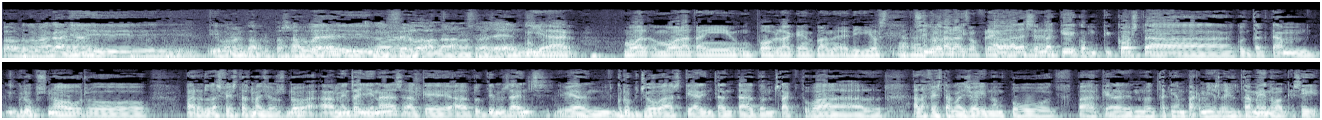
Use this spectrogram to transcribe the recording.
per donar canya i, i, bueno, i per passar-ho bé i, I fer-ho davant de la nostra gent. I eh, mola, mola tenir un poble que en plan de digui, hòstia, Sí, però perquè els a vegades sembla que com que costa contactar amb grups nous o per les festes majors no? almenys a Llinars el que als últims anys hi havia grups joves que han intentat doncs, actuar al, a la festa major i no han pogut perquè no tenien permís l'Ajuntament o el que sigui.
